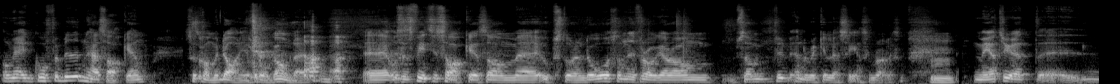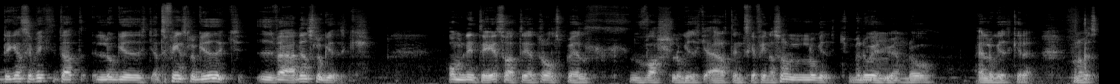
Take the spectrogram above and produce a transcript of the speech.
om jag går förbi den här saken så kommer Daniel fråga om det. Eh, och så finns det saker som eh, uppstår ändå som ni frågar om som vi ändå brukar lösa ganska bra. Liksom. Men jag tycker att eh, det är ganska viktigt att, logik, att det finns logik i världens logik. Om det inte är så att det är ett rollspel vars logik är att det inte ska finnas någon logik. Men då är det ju ändå en logik i det på något vis.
